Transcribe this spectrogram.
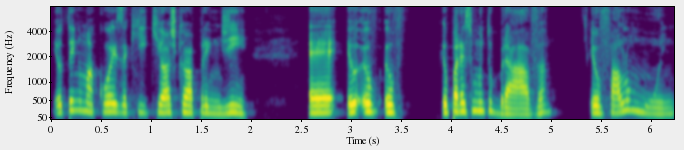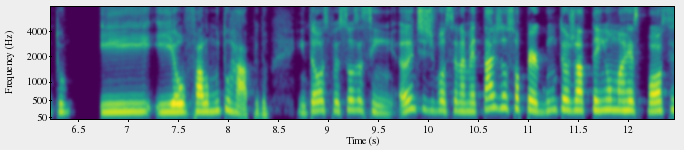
Eu tenho uma coisa que, que eu acho que eu aprendi. É, eu, eu, eu, eu pareço muito brava, eu falo muito, e, e, eu falo muito rápido. Então, as pessoas, assim, antes de você, na metade da sua pergunta, eu já tenho uma resposta,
